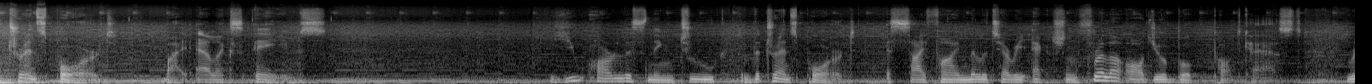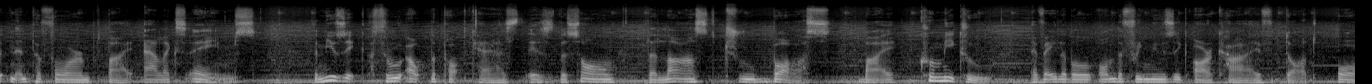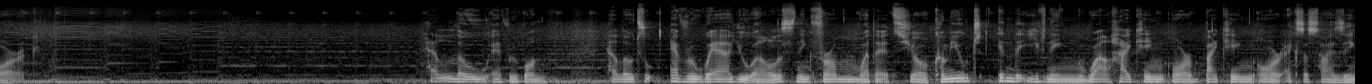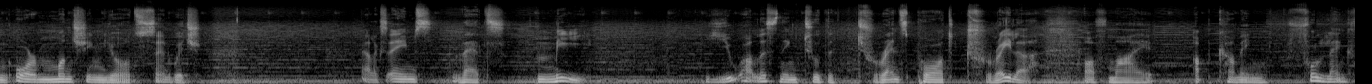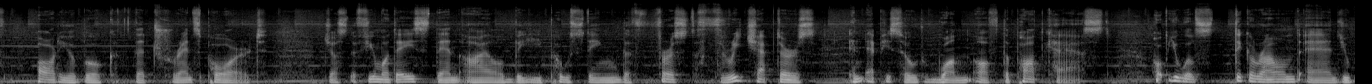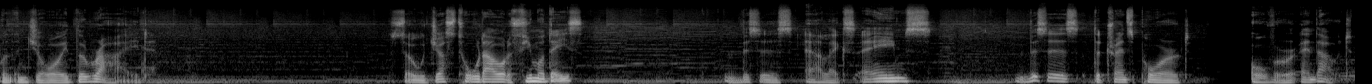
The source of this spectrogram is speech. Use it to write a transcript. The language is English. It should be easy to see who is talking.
Speaker 1: The Transport by Alex Ames. You are listening to The Transport, a sci fi military action thriller audiobook podcast, written and performed by Alex Ames. The music throughout the podcast is the song The Last True Boss by Komiku, available on the freemusicarchive.org. Hello, everyone. Hello to everywhere you are listening from, whether it's your commute in the evening while hiking or biking or exercising or munching your sandwich. Alex Ames, that's me. You are listening to the transport trailer of my upcoming full length audiobook, The Transport just a few more days, then I'll be posting the first three chapters in episode one of the podcast. Hope you will stick around and you will enjoy the ride. So just hold out a few more days. This is Alex Ames. This is the transport over and out.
